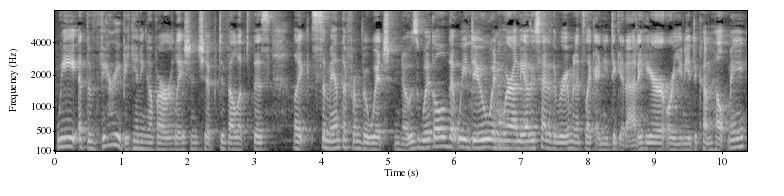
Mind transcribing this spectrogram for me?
we, at the very beginning of our relationship, developed this like Samantha from Bewitched nose wiggle that we do when we're on the other side of the room and it's like, I need to get out of here or you need to come help me.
